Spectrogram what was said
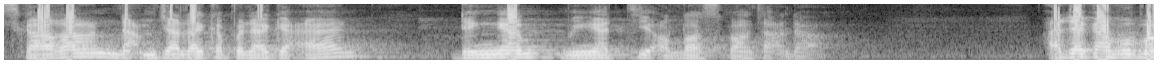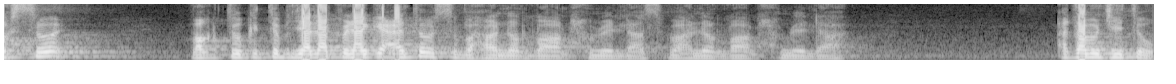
Sekarang nak menjalankan perniagaan dengan mengingati Allah Subhanahu Wa Taala. Adakah bermaksud waktu kita berjalan perniagaan tu subhanallah alhamdulillah subhanallah alhamdulillah atau macam itu?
